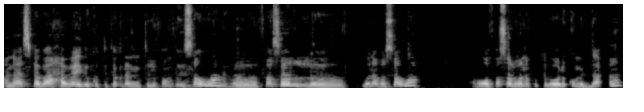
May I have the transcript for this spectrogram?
أنا آسفة بقى حبايبي كنت فاكرة إن التليفون بيصور فصل وأنا بصور. هو فصل وأنا كنت بوريكم الدقة.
